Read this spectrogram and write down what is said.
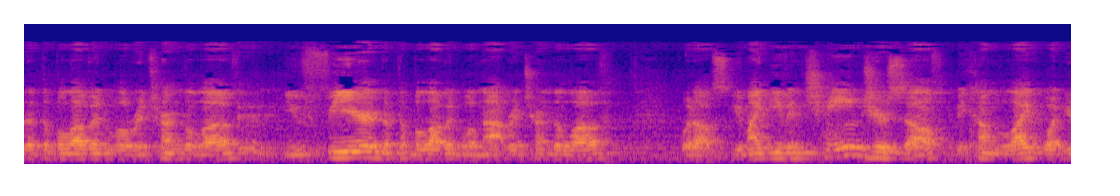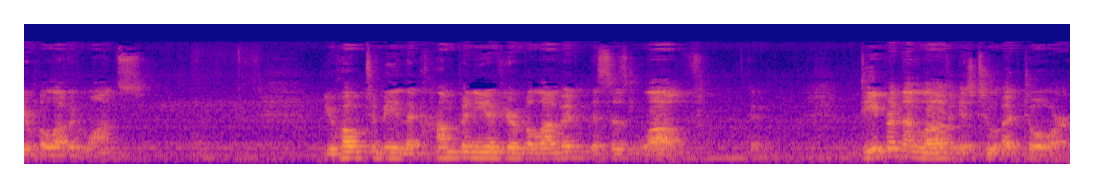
that the beloved will return the love, you fear that the beloved will not return the love. What else? You might even change yourself, become like what your beloved wants. You hope to be in the company of your beloved. This is love. Deeper than love is to adore.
